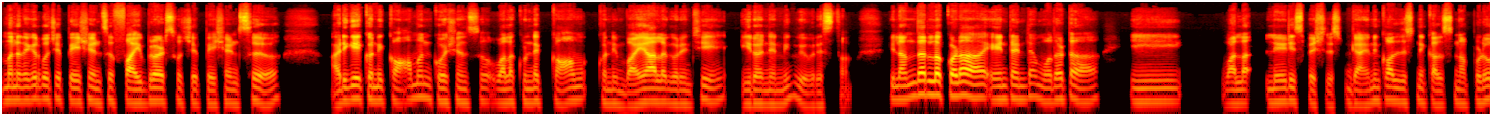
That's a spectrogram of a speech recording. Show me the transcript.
మన దగ్గరకొచ్చే పేషెంట్స్ ఫైబ్రాయిడ్స్ వచ్చే పేషెంట్స్ అడిగే కొన్ని కామన్ క్వశ్చన్స్ వాళ్ళకుండే కామ్ కొన్ని భయాల గురించి ఈరోజు నేను మీకు వివరిస్తాను. వీళ్ళందరిలో కూడా ఏంటంటే మొదట ఈ వాళ్ళ లేడీ స్పెషలిస్ట్ గైనకాలజిస్ట్‌ని కలిసినప్పుడు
